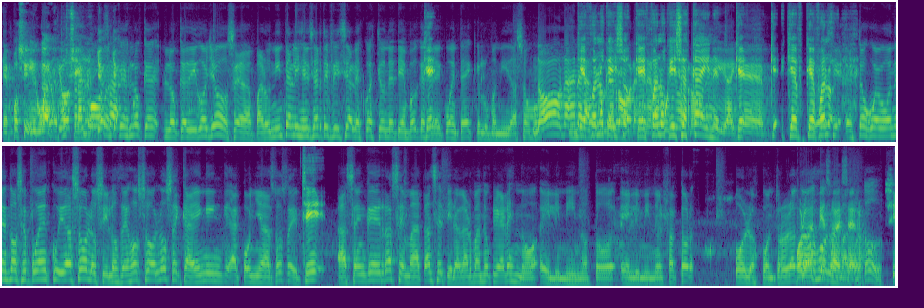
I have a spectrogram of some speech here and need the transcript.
es posible. Igual claro, que es otra posible. Yo- cosa yo- que es lo que, lo que digo yo, o sea, para una inteligencia artificial es cuestión de tiempo que ¿Qué? se dé cuenta de que la humanidad somos... No, una ¿qué fue lo que hizo, qué fue lo que hizo Skynet? ¿Qué, que- qué- qué- qué fue lo, Si estos huevones no se pueden cuidar solos, si los dejo solos se caen en, a coñazos, se sí, hacen guerra, se matan, se tiran armas nucleares, no, elimino todo, elimino el factor, o los controlo O los todos empiezo o de los cero. todos. sí,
